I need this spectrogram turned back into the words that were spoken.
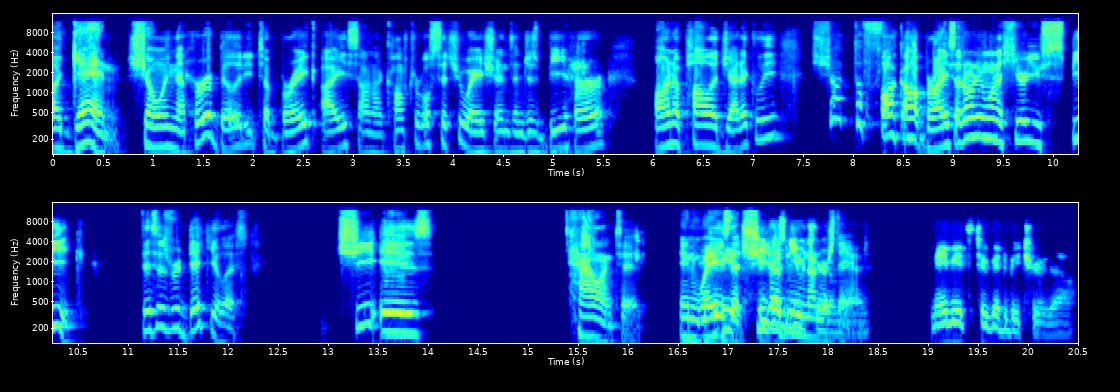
again showing that her ability to break ice on uncomfortable situations and just be her unapologetically. Shut the fuck up, Bryce. I don't even want to hear you speak. This is ridiculous. She is talented in ways that she doesn't even true, understand. man. Maybe it's too good to be true, though.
